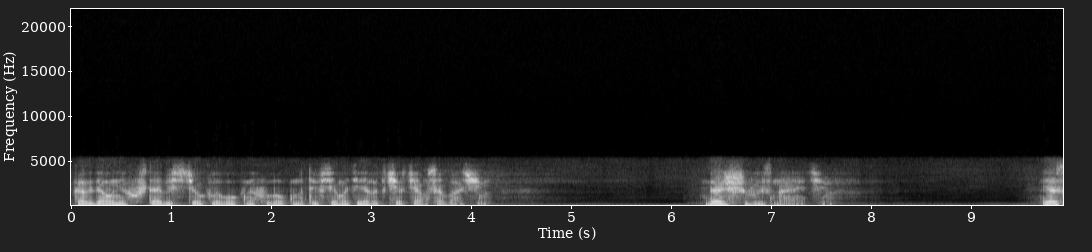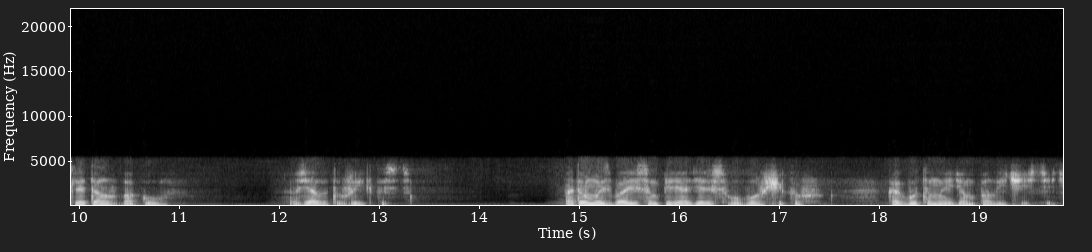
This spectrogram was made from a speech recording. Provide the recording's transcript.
когда у них в штабе стекла в окнах лопнут и все материалы к чертям собачьим. Дальше вы знаете. Я слетал в Баку, взял эту жидкость, Потом мы с Борисом переоделись в уборщиков, как будто мы идем полы чистить.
